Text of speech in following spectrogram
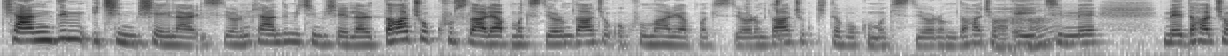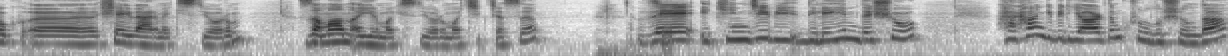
kendim için bir şeyler istiyorum. Kendim için bir şeyler. Daha çok kurslar yapmak istiyorum. Daha çok okullar yapmak istiyorum. Daha çok kitap okumak istiyorum. Daha çok Aha. eğitimi ve daha çok e, şey vermek istiyorum. Zaman ayırmak istiyorum açıkçası. Ve ikinci bir dileğim de şu. Herhangi bir yardım kuruluşunda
